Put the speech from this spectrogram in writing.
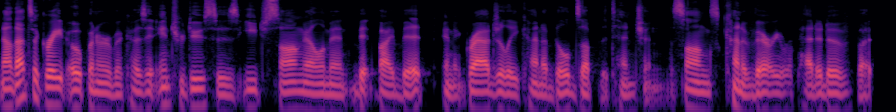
Now, that's a great opener because it introduces each song element bit by bit and it gradually kind of builds up the tension. The song's kind of very repetitive, but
